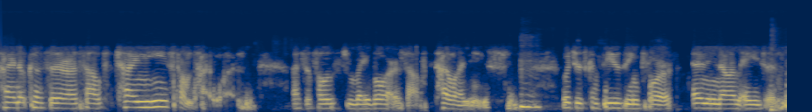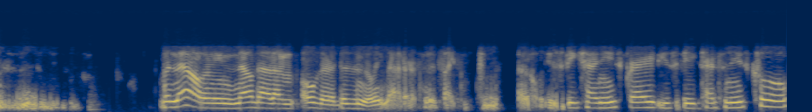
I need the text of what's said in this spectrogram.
kind of consider ourselves Chinese from Taiwan as opposed to label ourselves Taiwanese, mm-hmm. which is confusing for any non Asian. But now, I mean, now that I'm older, it doesn't really matter. It's like, I don't know, you speak Chinese, great. You speak Cantonese, cool.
